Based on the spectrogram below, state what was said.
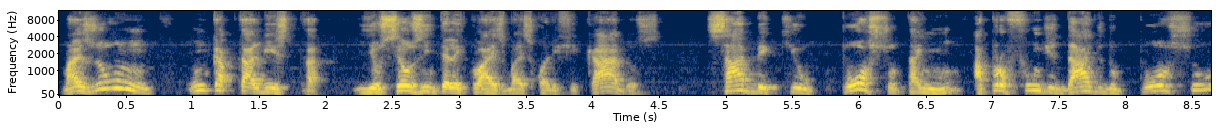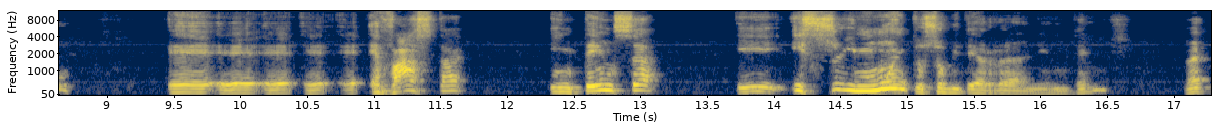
Mas um, um capitalista e os seus intelectuais mais qualificados sabe que o poço está em. a profundidade do poço é, é, é, é vasta, intensa e, e, e, muito subterrânea, entende? Né?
